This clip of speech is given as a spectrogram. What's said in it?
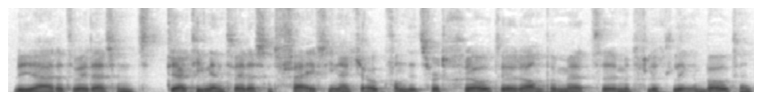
de jaren 2013 en 2015 had je ook van dit soort grote rampen met, uh, met vluchtelingenboten.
